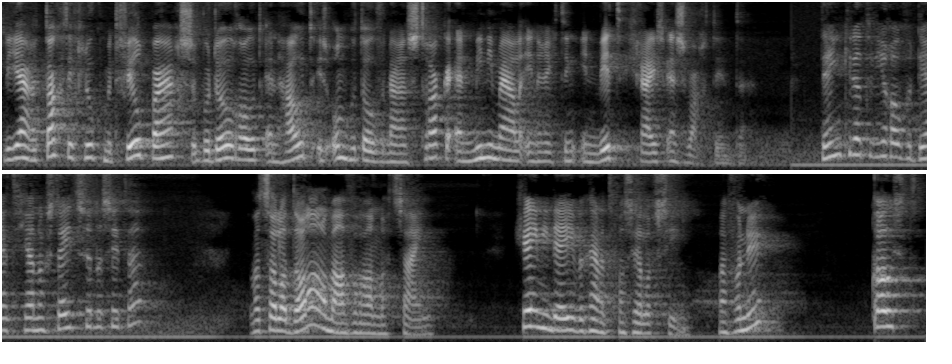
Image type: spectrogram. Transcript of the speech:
De jaren 80 look met veel paars, bordeauxrood en hout is omgetoverd naar een strakke en minimale inrichting in wit, grijs en zwart tinten. Denk je dat we hier over 30 jaar nog steeds zullen zitten? Wat zal er dan allemaal veranderd zijn? Geen idee, we gaan het vanzelf zien. Maar voor nu, proost!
